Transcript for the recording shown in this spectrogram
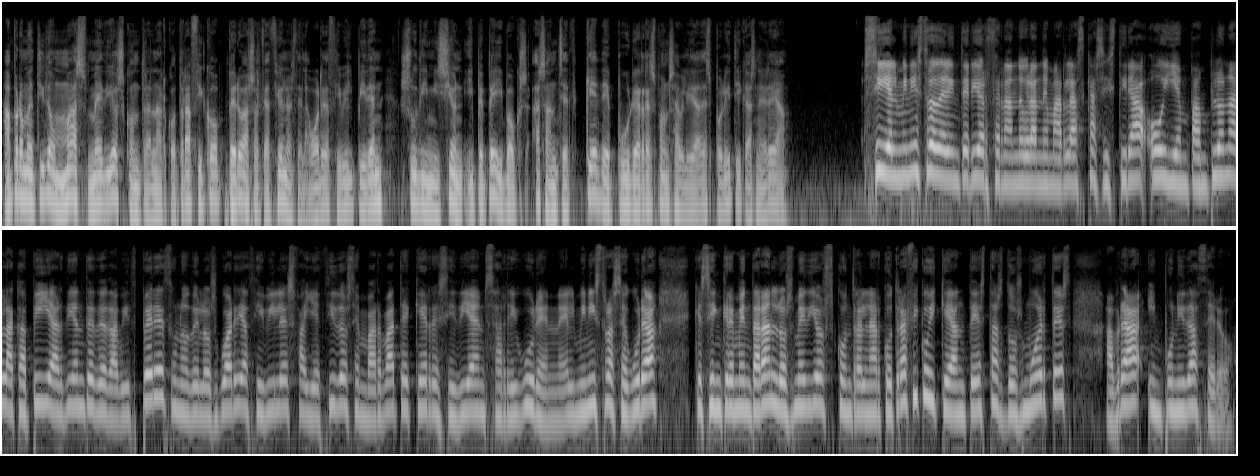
Ha prometido más medios contra el narcotráfico, pero asociaciones de la Guardia Civil piden su dimisión y PP y Vox a Sánchez que depure responsabilidades políticas, Nerea. Sí, el ministro del Interior, Fernando Grande Marlasca, asistirá hoy en Pamplona a la capilla ardiente de David Pérez, uno de los guardias civiles fallecidos en Barbate que residía en Sarriguren. El ministro asegura que se incrementarán los medios contra el narcotráfico y que ante estas dos muertes habrá impunidad cero.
